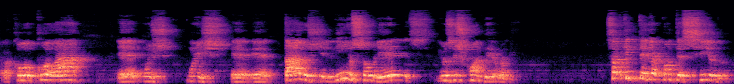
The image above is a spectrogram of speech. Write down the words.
Ela colocou lá é, uns, uns é, é, talos de linho sobre eles e os escondeu ali. Sabe o que, teria acontecido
